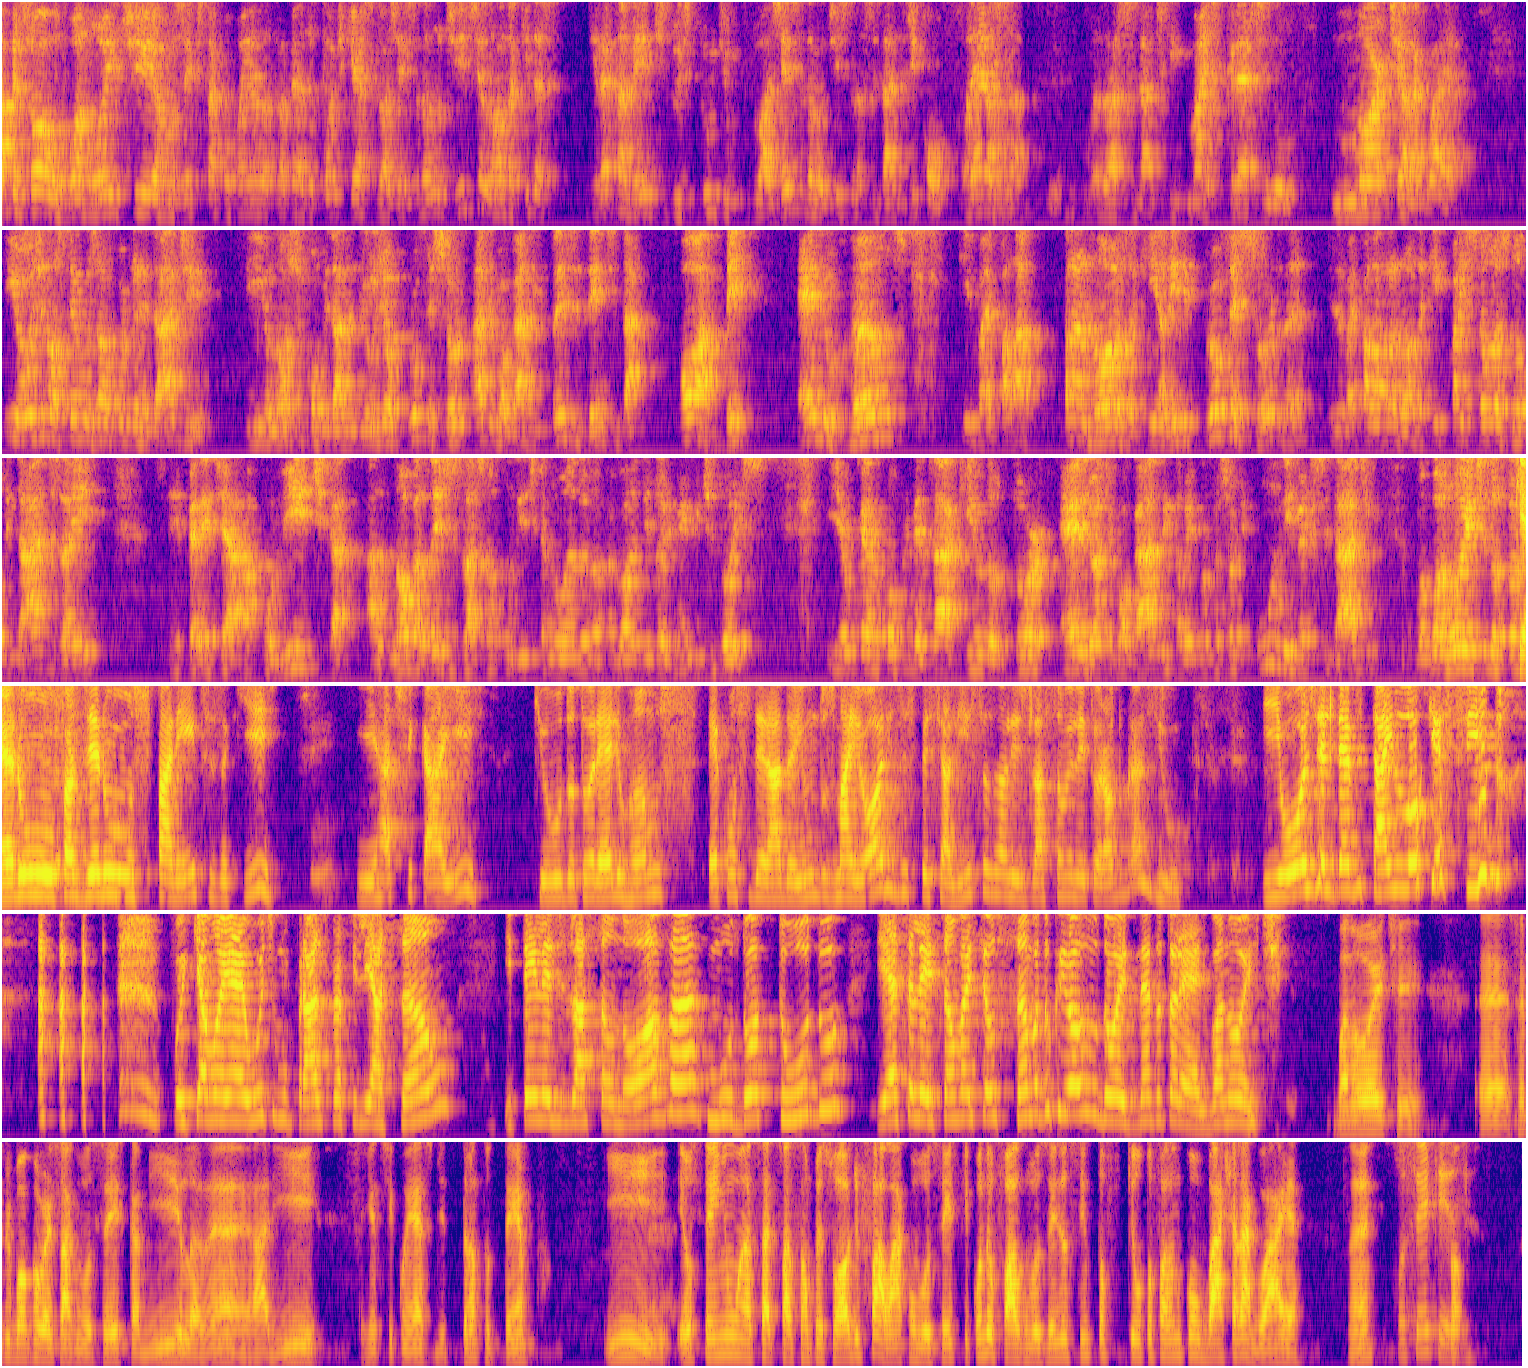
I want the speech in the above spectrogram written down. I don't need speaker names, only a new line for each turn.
Olá, pessoal, boa noite a você que está acompanhando através do podcast do Agência da Notícia. Nós aqui das, diretamente do estúdio do Agência da Notícia na cidade de Confresa, uma das cidades que mais cresce no norte Araguaia. E hoje nós temos a oportunidade e o nosso convidado de hoje é o professor, advogado e presidente da OAB, Hélio Ramos, que vai falar para nós aqui, além de professor, né? Ele vai falar para nós aqui quais são as novidades aí referente à, à, política, à nova legislação política no ano agora de 2022. E eu quero cumprimentar aqui o doutor Hélio, advogado e também professor de universidade. Uma boa noite, doutor.
Quero fazer uns parênteses aqui Sim. e ratificar aí que o doutor Hélio Ramos é considerado aí um dos maiores especialistas na legislação eleitoral do Brasil. E hoje ele deve estar enlouquecido, porque amanhã é o último prazo para filiação e tem legislação nova, mudou tudo, e essa eleição vai ser o samba do crioulo doido, né, doutor Hélio? Boa noite.
Boa noite. É sempre bom conversar com vocês, Camila, né, Ari. A gente se conhece de tanto tempo. E eu tenho uma satisfação pessoal de falar com vocês, porque quando eu falo com vocês, eu sinto que eu estou falando com o Baixo Araguaia, né?
Com certeza. São,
